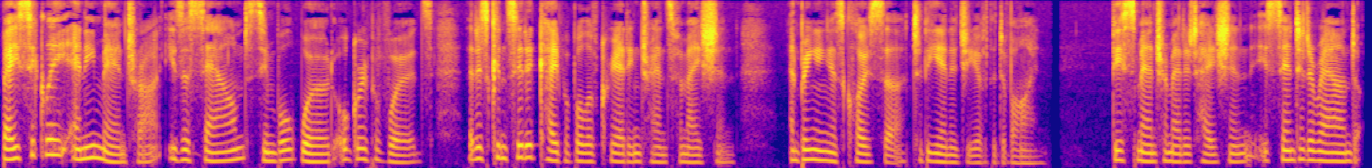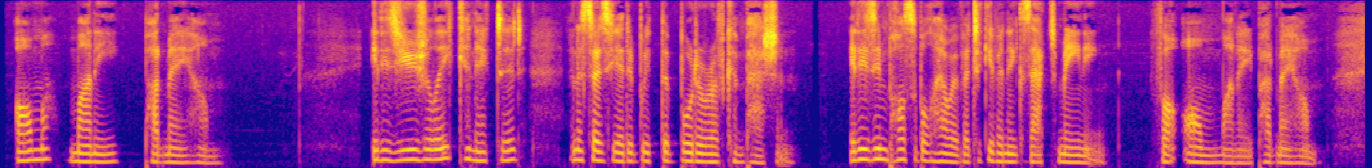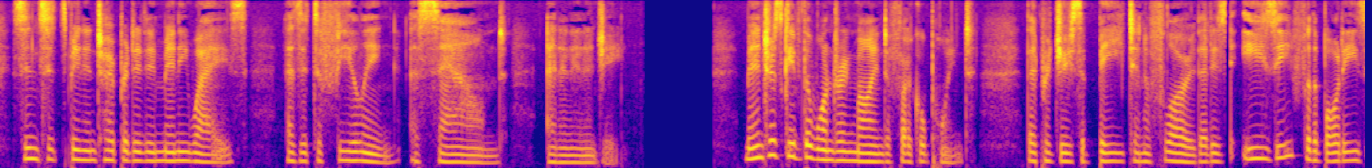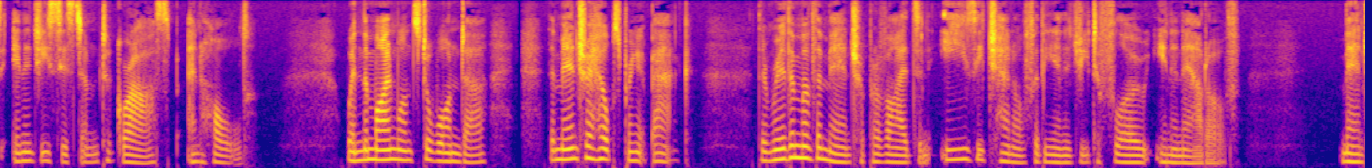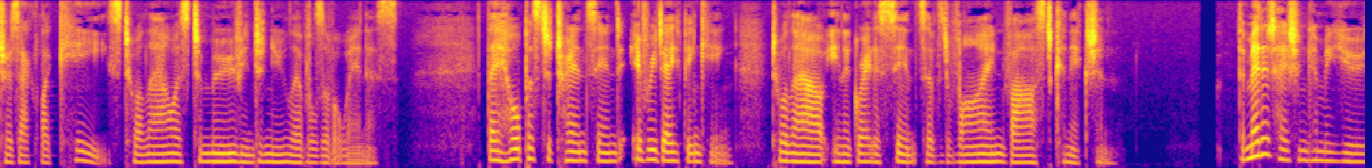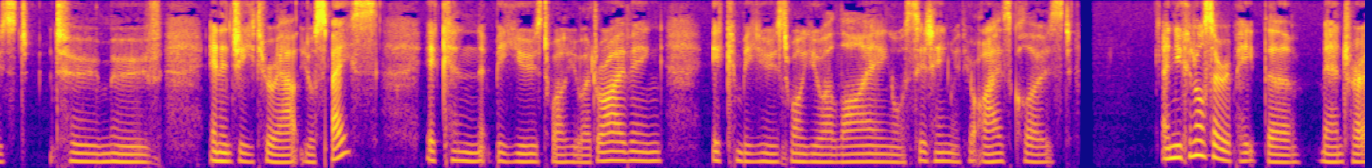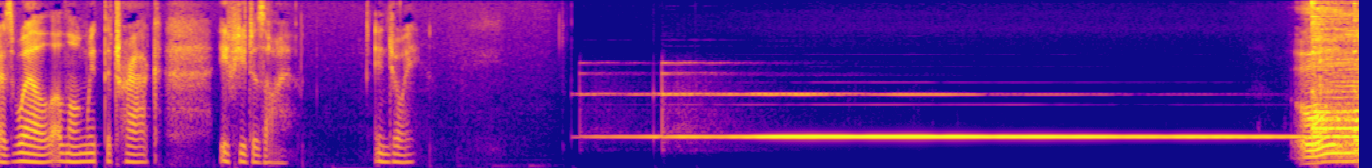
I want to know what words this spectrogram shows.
Basically, any mantra is a sound, symbol, word, or group of words that is considered capable of creating transformation and bringing us closer to the energy of the divine. This mantra meditation is centered around Om Mani Padme Hum. It is usually connected and associated with the Buddha of compassion. It is impossible, however, to give an exact meaning for Om Mani Padme Hum since it's been interpreted in many ways as it's a feeling, a sound, and an energy. Mantras give the wandering mind a focal point. They produce a beat and a flow that is easy for the body's energy system to grasp and hold. When the mind wants to wander, the mantra helps bring it back. The rhythm of the mantra provides an easy channel for the energy to flow in and out of. Mantras act like keys to allow us to move into new levels of awareness. They help us to transcend everyday thinking to allow in a greater sense of divine vast connection. The meditation can be used to move energy throughout your space. It can be used while you are driving. It can be used while you are lying or sitting with your eyes closed. And you can also repeat the mantra as well along with the track if you desire. Enjoy. Om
